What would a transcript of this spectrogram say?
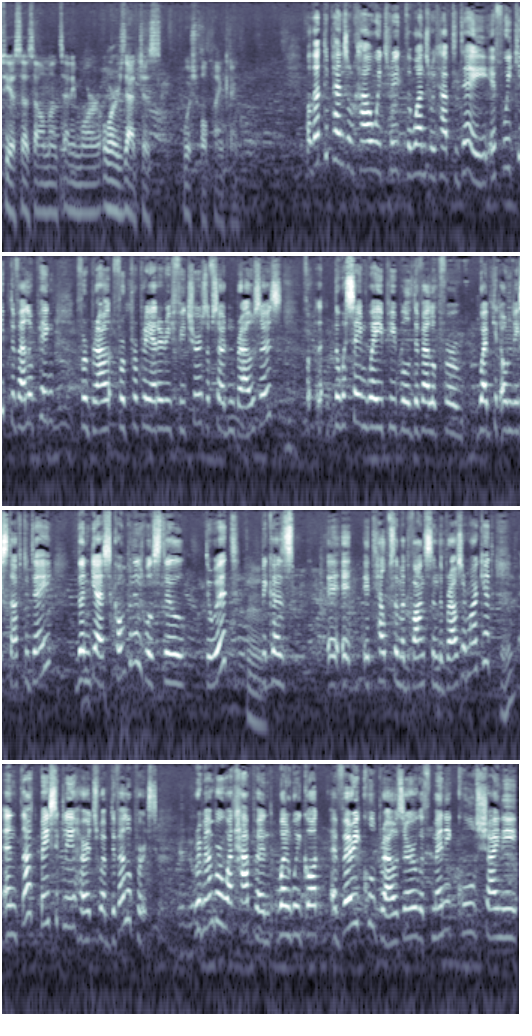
CSS elements anymore, or is that just wishful thinking? Well, that depends on how we treat the ones we have today. If we keep developing for, brow- for proprietary features of certain browsers, the same way people develop for WebKit only stuff today, then yes, companies will still do it mm. because it, it, helps them advance in the browser market, mm-hmm. and that basically hurts web developers. Remember what happened when we got a very cool browser with many cool, shiny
